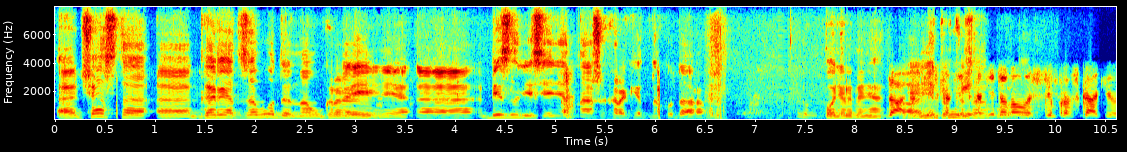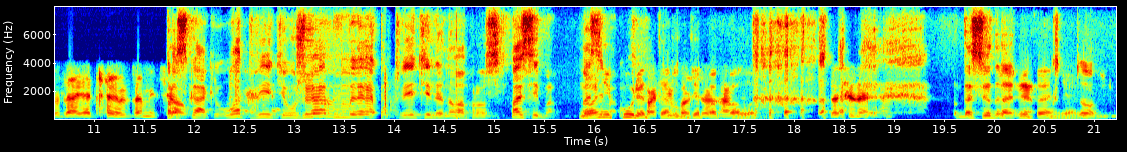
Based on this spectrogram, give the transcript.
Э, часто э, горят заводы на Украине э, без нанесения наших ракетных ударов. Поняли меня? Да, а какие-то, какие новости проскакивают, да, я заметил. Проскакивают. Вот видите, уже вы ответили на вопрос. Спасибо. Но Спасибо. они курят Спасибо там, большое. где попало. До свидания. До свидания. До свидания.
